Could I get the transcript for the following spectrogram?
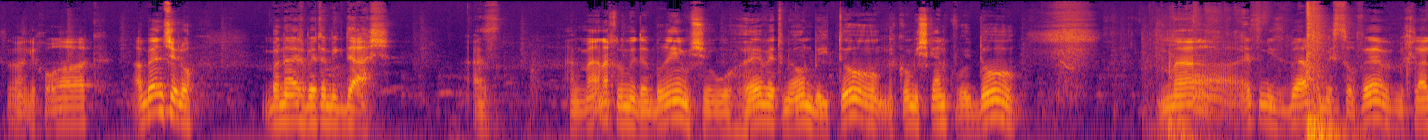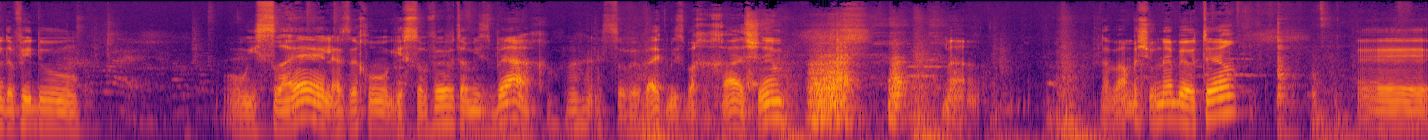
זאת אומרת לכאורה רק הבן שלו בנה את בית המקדש. אז על מה אנחנו מדברים? שהוא אוהב את מעון ביתו, מקום משכן כבודו? מה, איזה מזבח הוא מסובב? בכלל דוד הוא, הוא ישראל, אז איך הוא יסובב את המזבח? סובבה את מזבחך השם? מה, דבר משונה ביותר. אה,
